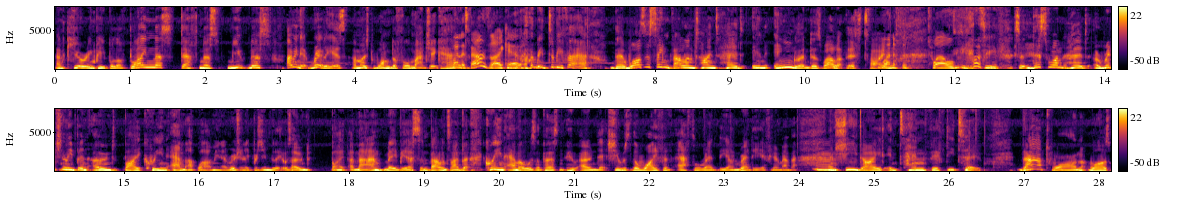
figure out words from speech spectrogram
and curing people of blindness, deafness, muteness. I mean, it really is a most wonderful magic head. Well, it sounds like it. I mean, to be fair, there was a St. Valentine's head in England as well at this time. One of the 12. So this one had originally been owned by Queen Emma. Well, I mean, originally, presumably, it was owned by a man, maybe a St. Valentine, but Queen Emma was the person who owned it. She was the wife of Ethelred the Unready, if you remember. Mm. And she died in 1052. That one was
